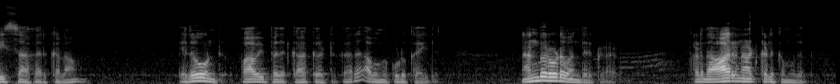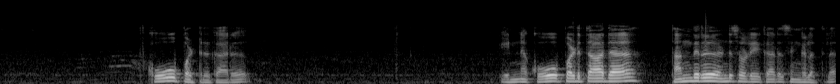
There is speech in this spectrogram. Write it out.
ஐஸாக இருக்கலாம் ஏதோ ஒன்று பாவிப்பதற்காக கேட்டிருக்காரு அவங்க கொடுக்கையில். நண்பரோட வந்திருக்கிறார். கடந்த ஆறு நாட்களுக்கு முதல். கோவப்பட்டிருக்காரு. என்ன கோவப்படுத்தாத தந்துரு என்று சொல்லியிருக்காரு சிங்களத்தில்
